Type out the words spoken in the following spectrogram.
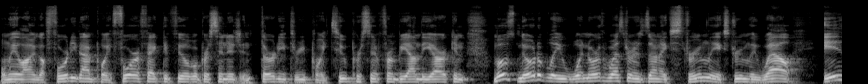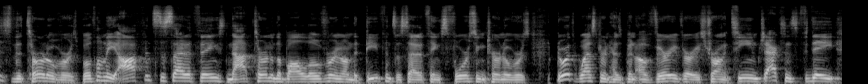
only allowing a 49.4 effective field goal percentage and 33.2% from beyond the arc. And most notably, what Northwestern has done extremely, extremely well is the turnovers, both on the offensive side of things, not turning the ball over, and on the defensive side of things, forcing turnovers. Northwestern has been a very, very strong team. Jackson State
